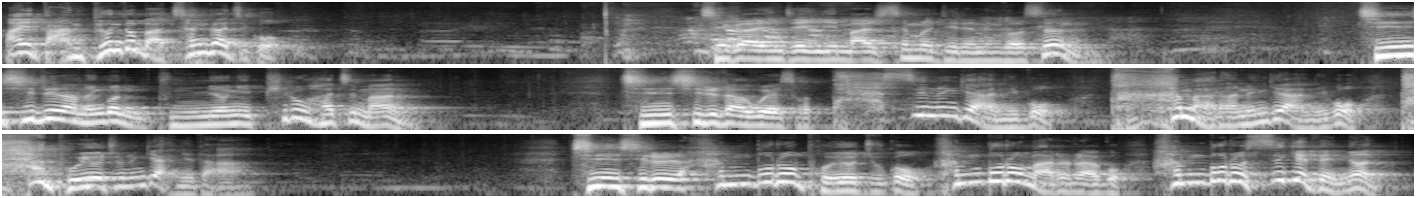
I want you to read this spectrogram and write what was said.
아니 남편도 마찬가지고. 제가 이제 이 말씀을 드리는 것은 진실이라는 건 분명히 필요하지만 진실이라고 해서 다 쓰는 게 아니고 다 말하는 게 아니고 다 보여주는 게 아니다. 진실을 함부로 보여주고 함부로 말을 하고 함부로 쓰게 되면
